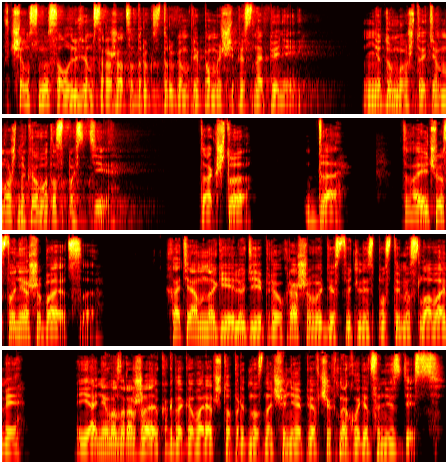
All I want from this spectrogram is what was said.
В чем смысл людям сражаться друг с другом при помощи песнопений? Не думаю, что этим можно кого-то спасти. Так что, да, твои чувства не ошибаются. Хотя многие люди и приукрашивают действительность пустыми словами, я не возражаю, когда говорят, что предназначение певчих находится не здесь.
